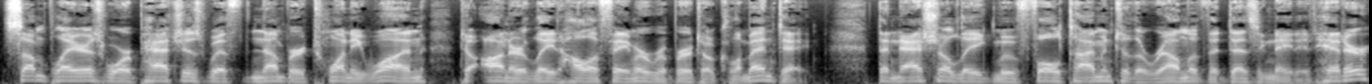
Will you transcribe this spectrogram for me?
Some players wore patches with number 21 to honor late Hall of Famer Roberto Clemente. The National League moved full time into the realm of the designated hitter,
